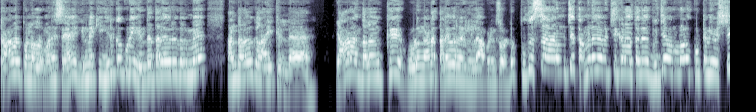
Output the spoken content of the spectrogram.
டிராவல் பண்ண ஒரு மனுஷன் இன்னைக்கு இருக்கக்கூடிய எந்த தலைவர்களுமே அந்த அளவுக்கு லாய்க்கு இல்ல. யாரும் அந்த அளவுக்கு ஒழுங்கான தலைவர்கள் இல்லை அப்படின்னு சொல்லிட்டு புதுசா ஆரம்பிச்சு தமிழக வெற்றி கழக தலைவர் விஜய் அவர்களோட கூட்டணி வச்சு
